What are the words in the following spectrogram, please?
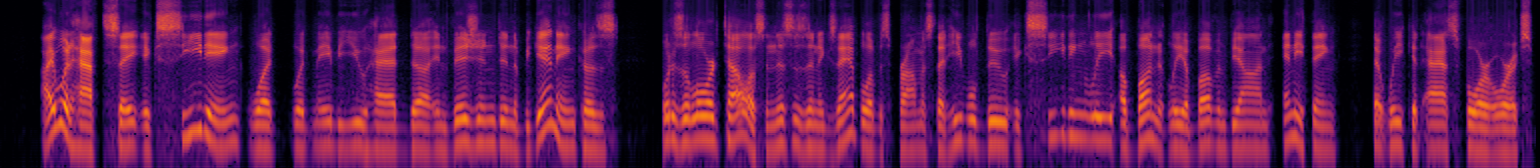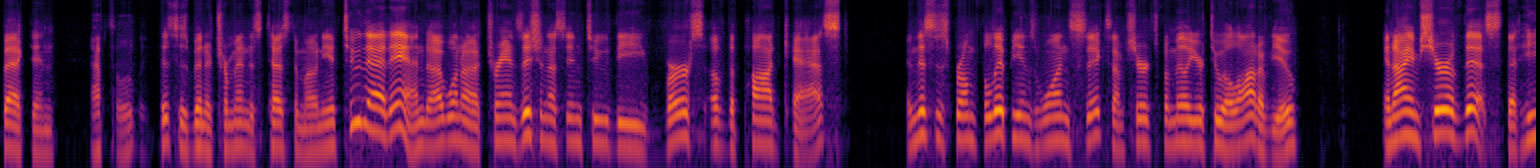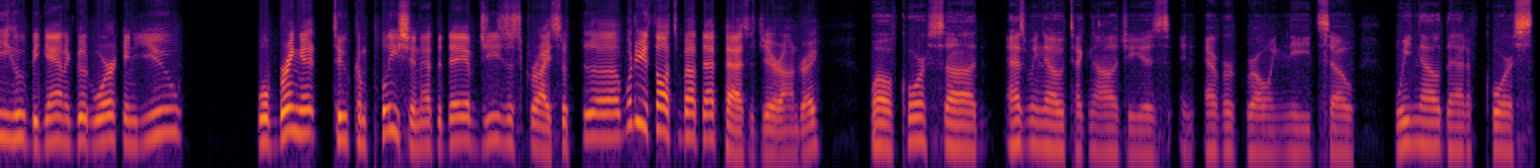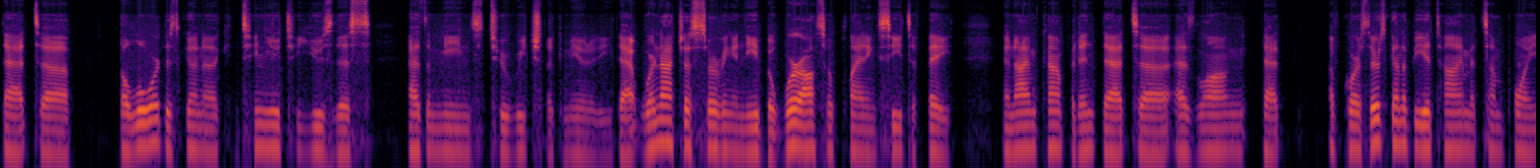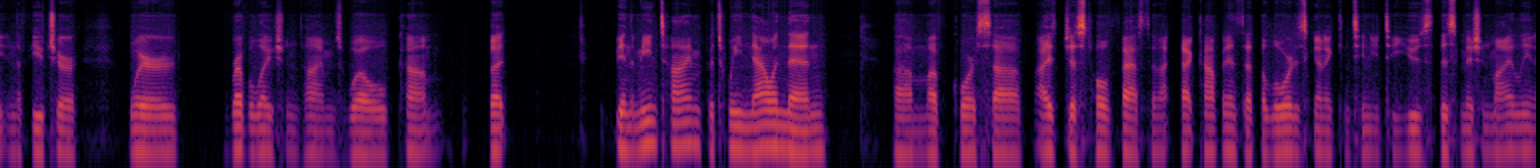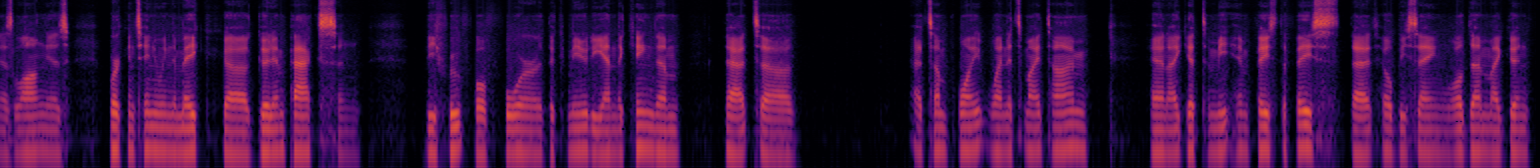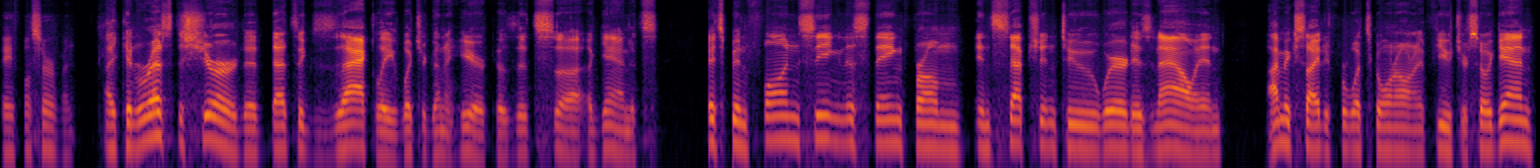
I would have to say, exceeding what what maybe you had uh, envisioned in the beginning, because what does the Lord tell us? And this is an example of his promise that he will do exceedingly abundantly above and beyond anything that we could ask for or expect. And Absolutely. this has been a tremendous testimony. And to that end, I want to transition us into the verse of the podcast. And this is from Philippians 1 6. I'm sure it's familiar to a lot of you. And I am sure of this, that he who began a good work in you will bring it to completion at the day of Jesus Christ. So, uh, what are your thoughts about that passage there, Andre? Well, of course, uh, as we know, technology is an ever-growing need. So we know that, of course, that uh, the Lord is going to continue to use this as a means to reach the community. That we're not just serving a need, but we're also planting seeds of faith. And I'm confident that uh, as long that, of course, there's going to be a time at some point in the future where revelation times will come. But in the meantime, between now and then, um, of course, uh, I just hold fast to that confidence that the Lord is going to continue to use this mission mightily, and as long as we're continuing to make uh, good impacts and be fruitful for the community and the kingdom, that uh, at some point when it's my time and I get to meet Him face to face, that He'll be saying, "Well done, my good and faithful servant." I can rest assured that that's exactly what you're going to hear because it's uh, again, it's it's been fun seeing this thing from inception to where it is now, and I'm excited for what's going on in the future. So again,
